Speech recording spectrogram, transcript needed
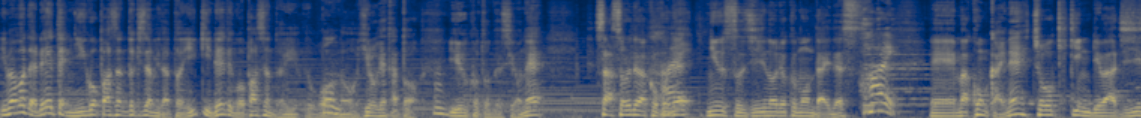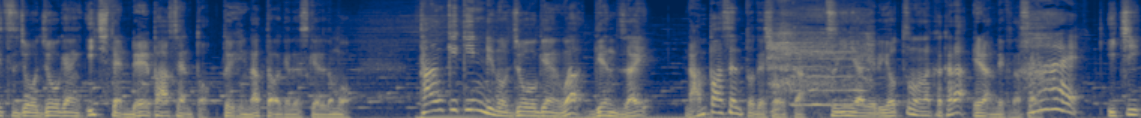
今まで0.25%刻みだったのに、一気に0.5%の広げたということですよね。うん、さあそれではここでニュース時能力問題です、はい。えーまあ、今回ね長期金利は事実上上限1.0%というふうになったわけですけれども短期金利の上限は現在何パーセントでしょうか？次に挙げる4つの中から選んでください、はい、1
